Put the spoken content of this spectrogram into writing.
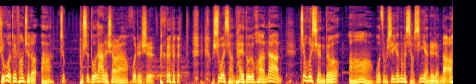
如果对方觉得啊这。不是多大的事儿啊，或者是 是我想太多的话，那这会显得啊，我怎么是一个那么小心眼的人呢？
